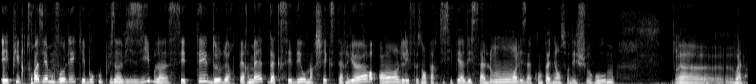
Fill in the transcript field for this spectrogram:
Et puis le troisième volet qui est beaucoup plus invisible, c'était de leur permettre d'accéder au marché extérieur en les faisant participer à des salons, en les accompagnant sur des showrooms. Euh, voilà.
